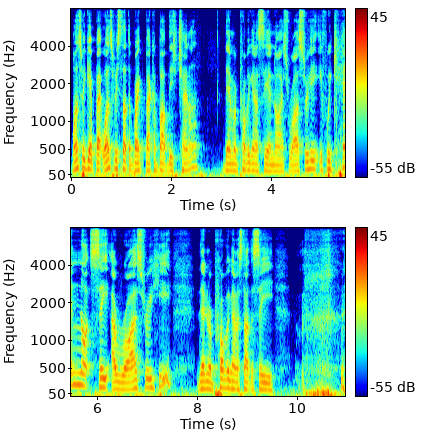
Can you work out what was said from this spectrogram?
once we get back once we start to break back above this channel then we're probably going to see a nice rise through here. If we cannot see a rise through here, then we're probably going to start to see. I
